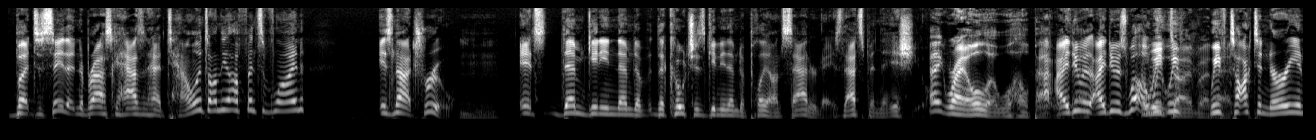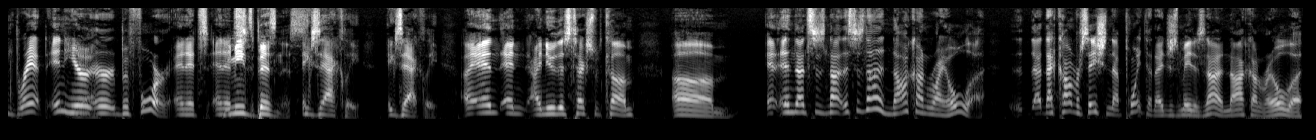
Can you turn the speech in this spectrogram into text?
But to say that Nebraska hasn't had talent on the offensive line is not true. Mm-hmm. It's them getting them to the coaches getting them to play on Saturdays. That's been the issue. I think Raiola will help out. I with do. I do as well. We, we've we've we've talked to Noure and Brant in here Yeah. or before, and it's and It it's means business. exactly, exactly. And and I knew this text would come. Um, and, and this is not this is not a knock on Raiola. That that conversation, that point that I just made, is not a knock on Raiola.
